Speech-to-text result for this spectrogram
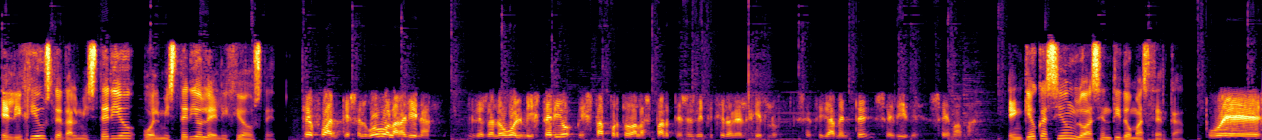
¿Eligió usted al misterio o el misterio le eligió a usted? ¿Qué fue antes, el huevo o la gallina? Desde luego el misterio está por todas las partes, es difícil elegirlo. Sencillamente se vive, se mama. ¿En qué ocasión lo ha sentido más cerca? Pues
